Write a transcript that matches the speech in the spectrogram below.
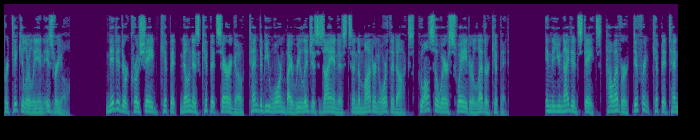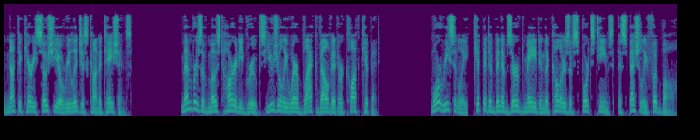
particularly in Israel. Knitted or crocheted kippot, known as kippot sarago, tend to be worn by religious Zionists and the modern Orthodox, who also wear suede or leather kippot. In the United States, however, different kippot tend not to carry socio-religious connotations. Members of most Haredi groups usually wear black velvet or cloth kippot. More recently, kippot have been observed made in the colors of sports teams, especially football.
